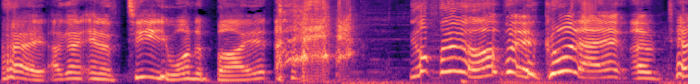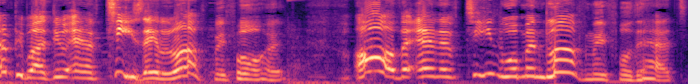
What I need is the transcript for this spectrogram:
Hey, I got an NFT. You want to buy it? You'll think I'm very good at it. I'm telling people I do NFTs. They love me for it. All the NFT women love me for that.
